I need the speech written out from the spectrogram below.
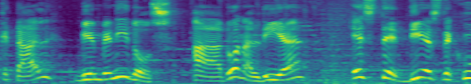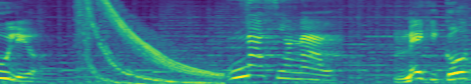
¿qué tal? Bienvenidos a Aduan al Día este 10 de julio. Nacional. México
